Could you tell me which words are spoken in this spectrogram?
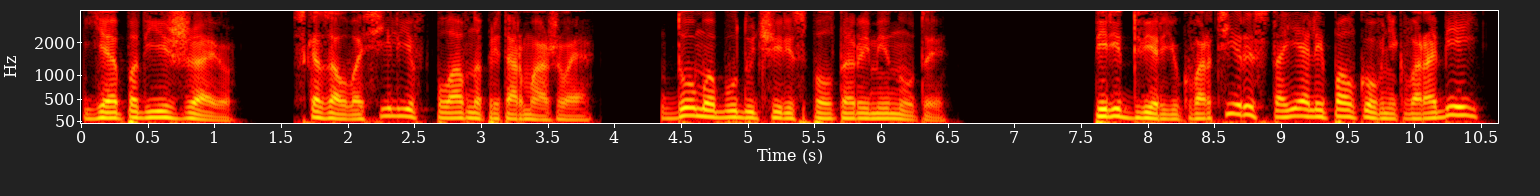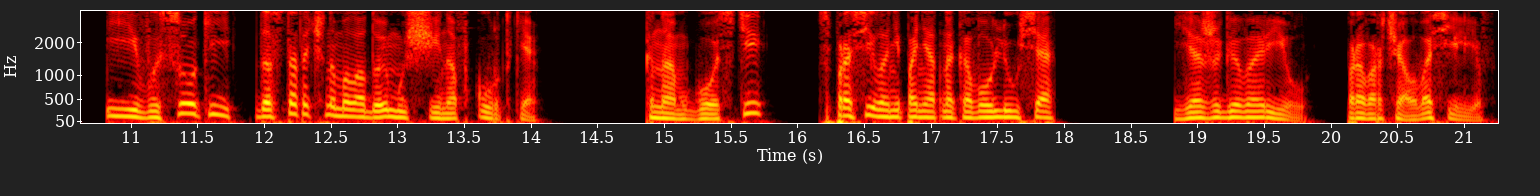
«Я подъезжаю», — сказал Васильев, плавно притормаживая. «Дома буду через полторы минуты». Перед дверью квартиры стояли полковник Воробей и высокий, достаточно молодой мужчина в куртке. «К нам гости?» — спросила непонятно кого Люся. «Я же говорил», — проворчал Васильев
